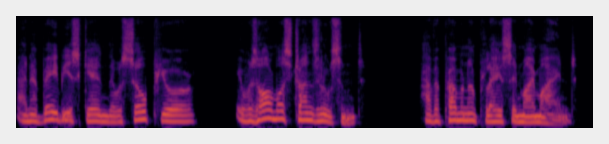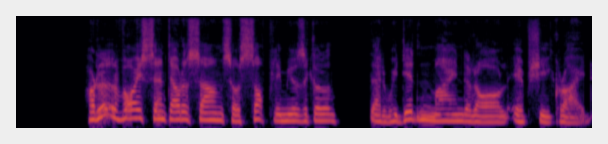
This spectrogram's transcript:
and a baby skin that was so pure it was almost translucent, have a permanent place in my mind. Her little voice sent out a sound so softly musical that we didn't mind at all if she cried.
